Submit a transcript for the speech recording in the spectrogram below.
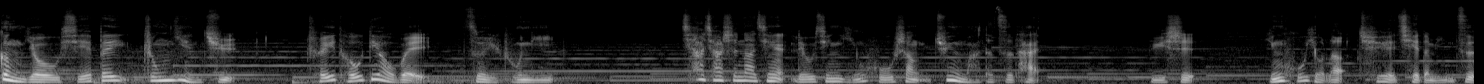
更有斜杯中宴句，垂头吊尾醉如泥。恰恰是那件鎏金银壶上骏马的姿态。于是，银壶有了确切的名字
